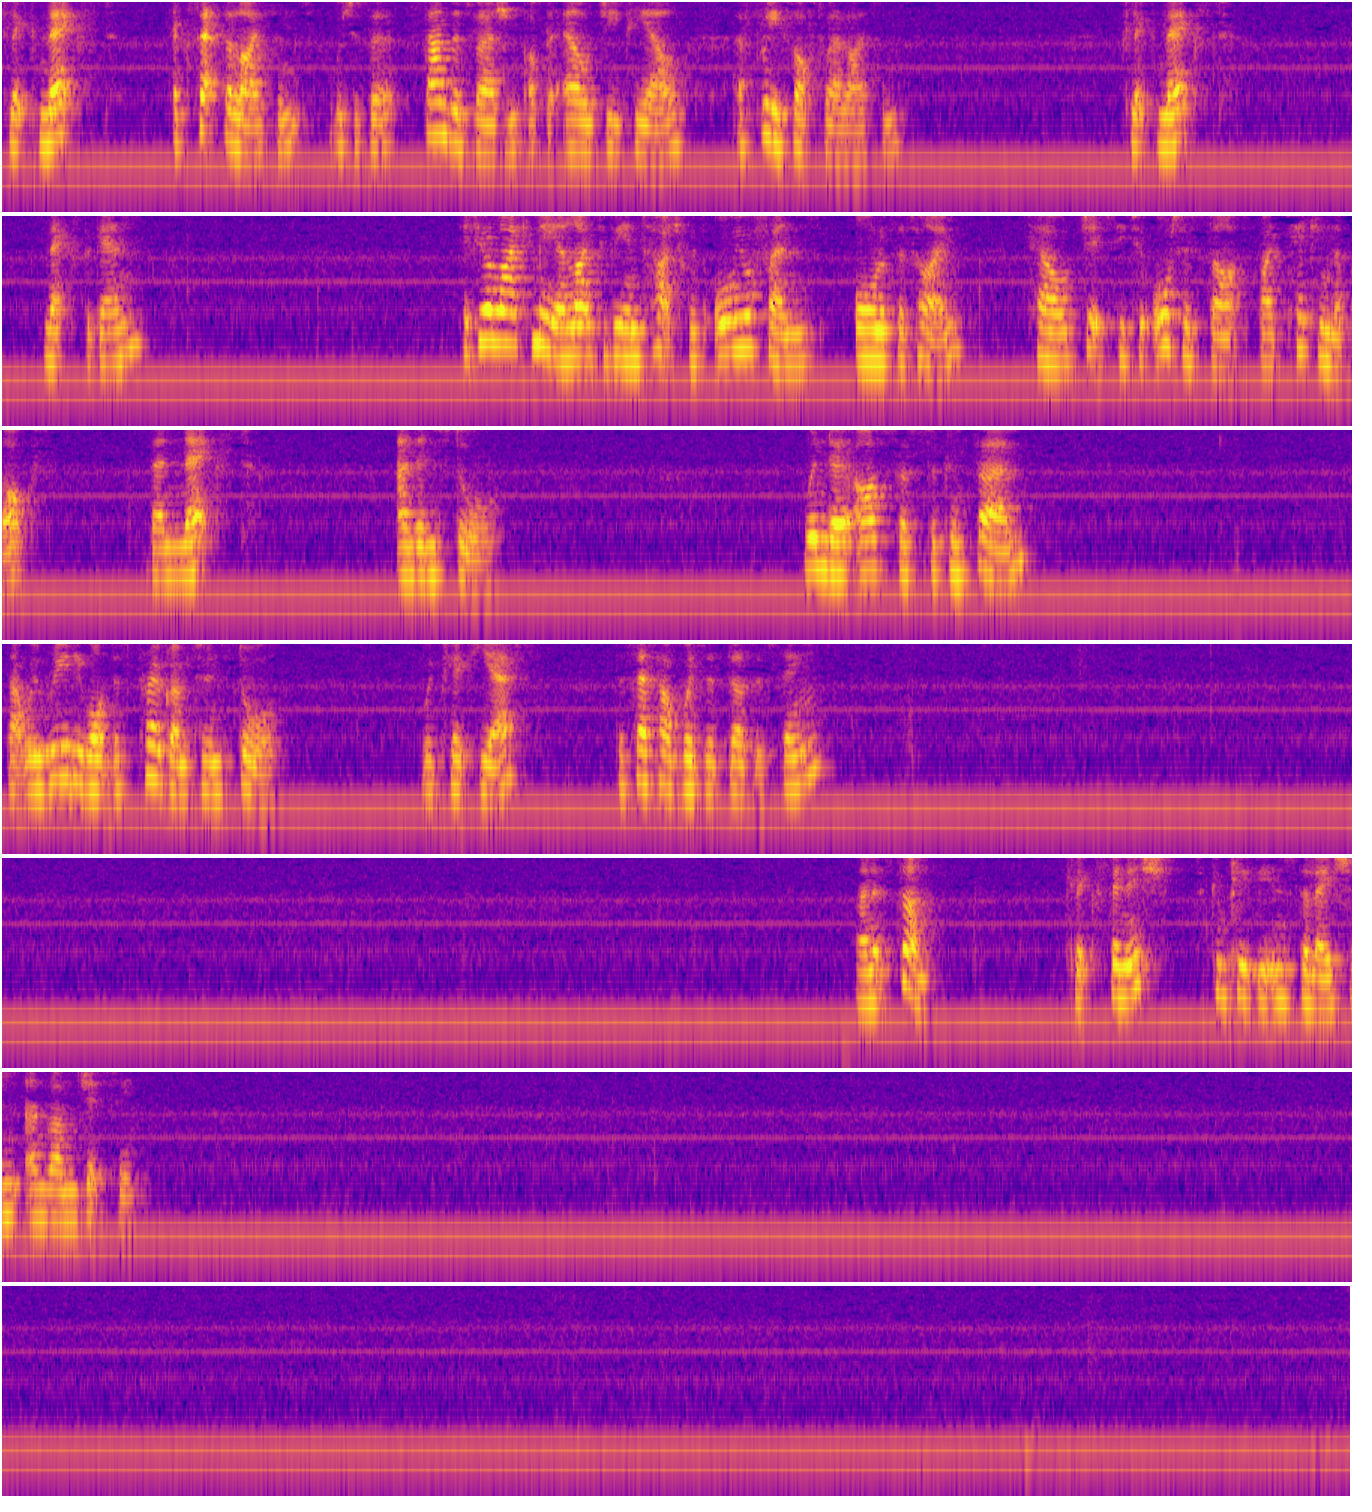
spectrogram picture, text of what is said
Click Next, accept the license, which is a standard version of the LGPL, a free software license. Click Next, Next again. If you're like me and like to be in touch with all your friends all of the time, tell Jitsi to auto start by ticking the box, then next, and install. Window asks us to confirm that we really want this program to install. We click yes, the setup wizard does its thing, and it's done. Click Finish to complete the installation and run Jitsi.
